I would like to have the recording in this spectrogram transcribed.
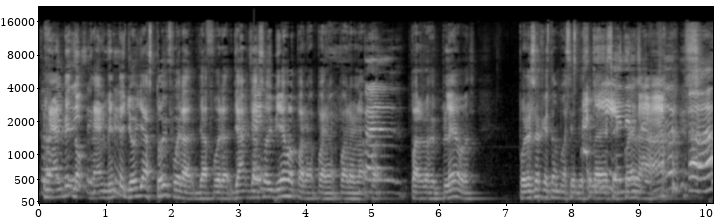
todavía realmente, no, realmente yo ya estoy fuera, ya fuera, ya, ya Sí. soy viejo para, para, para, la- Para los empleos. Por eso es que estamos haciendo esto la en. Salvador. Ah,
